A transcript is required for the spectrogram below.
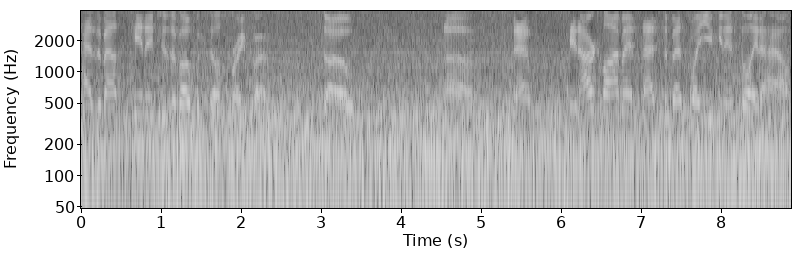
has about 10 inches of open cell spray foam. So that in our climate, that's the best way you can insulate a house.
